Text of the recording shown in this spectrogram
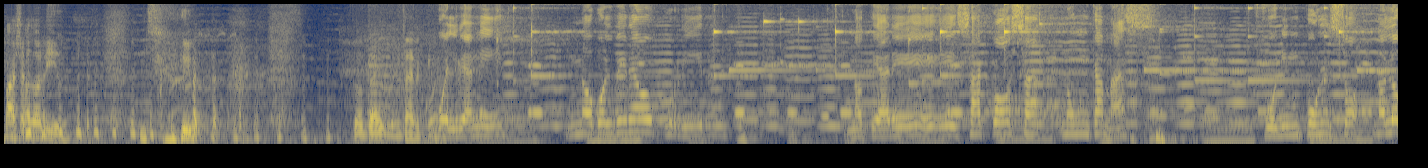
Valladolid. Totalmente. Tal cual. Vuelve a mí, no volverá a ocurrir. No te haré esa cosa nunca más. Fue un impulso, no lo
